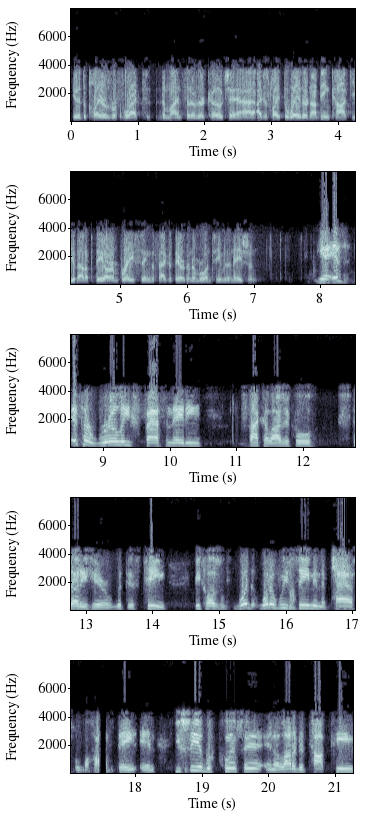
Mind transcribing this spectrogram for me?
you know, the players reflect the mindset of their coach. I, I just like the way they're not being cocky about it, but they are embracing the fact that they are the number one team in the nation. Yeah, it's it's a really fascinating psychological study here with this team because what what have we seen in the past with Ohio State, and you see it with Clemson and a lot of the top teams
